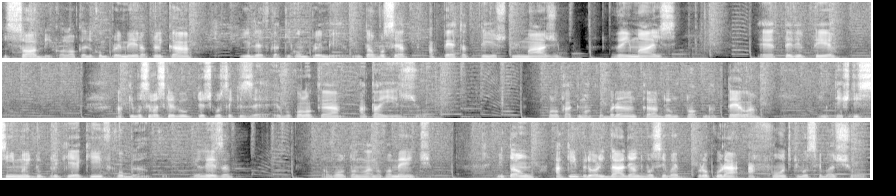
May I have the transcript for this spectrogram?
e sobe, coloca ele como primeiro, aplicar e ele vai ficar aqui como primeiro. Então você aperta texto, imagem, vem mais, é, TDT, Aqui você vai escrever o texto que você quiser. Eu vou colocar Ataísio. Vou colocar aqui uma cor branca, dei um toque na tela, em texto em cima e dupliquei aqui e ficou branco. Beleza? Então voltando lá novamente. Então, aqui em prioridade é onde você vai procurar a fonte que você baixou.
